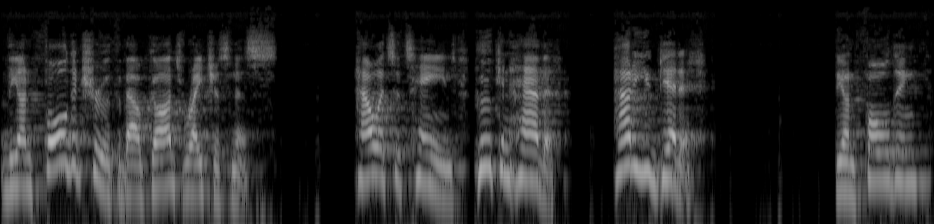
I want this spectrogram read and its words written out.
the unfolded truth about God's righteousness how it's attained, who can have it, how do you get it? The unfolding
